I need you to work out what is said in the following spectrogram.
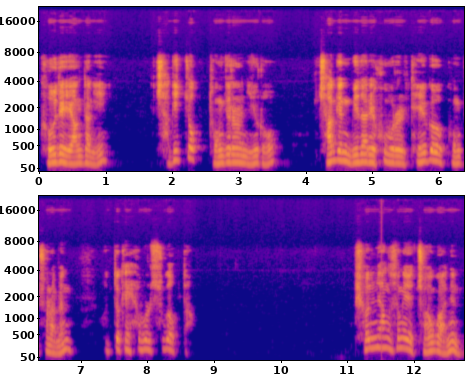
거대 양당이 자기 쪽 동조라는 이유로 자격 미달의 후보를 대거 공천하면 어떻게 해볼 수가 없다. 편향성의 좌우가 아닌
